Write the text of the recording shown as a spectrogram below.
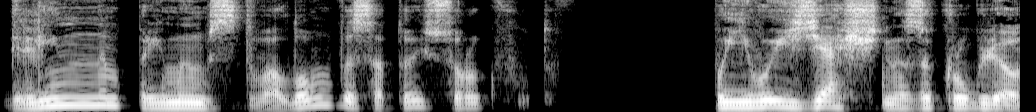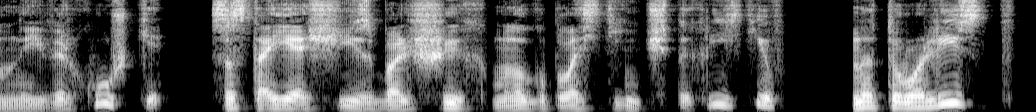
длинным прямым стволом высотой 40 футов. По его изящно закругленной верхушке, состоящей из больших многопластинчатых листьев, натуралист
